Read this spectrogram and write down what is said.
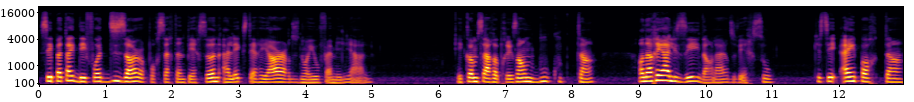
c'est peut-être des fois 10 heures pour certaines personnes à l'extérieur du noyau familial. Et comme ça représente beaucoup de temps, on a réalisé dans l'ère du Verseau que c'est important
